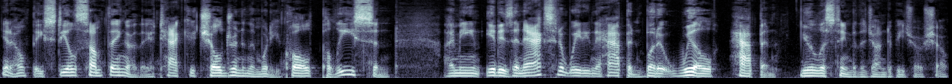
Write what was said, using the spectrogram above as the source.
you know, they steal something or they attack your children? And then what do you call police? And I mean, it is an accident waiting to happen, but it will happen. You're listening to The John DePetro Show.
